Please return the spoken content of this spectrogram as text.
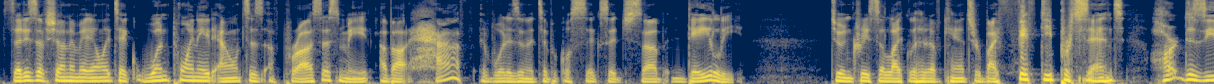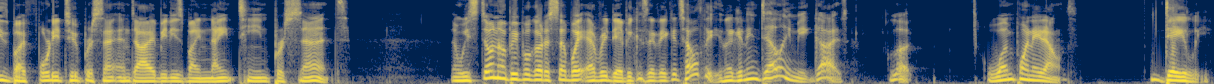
Studies have shown it may only take 1.8 ounces of processed meat, about half of what is in a typical six inch sub, daily to increase the likelihood of cancer by 50%, heart disease by 42%, and diabetes by 19%. And we still know people go to Subway every day because they think it's healthy and they're getting deli meat. Guys, look, 1.8 ounce daily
